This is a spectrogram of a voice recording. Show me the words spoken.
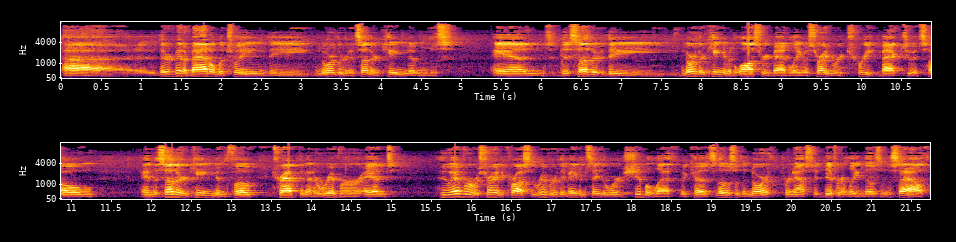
uh, there had been a battle between the northern and southern kingdoms, and this other, the northern kingdom had lost very badly. It was trying to retreat back to its home, and the southern kingdom folk trapped them in a river, and whoever was trying to cross the river, they made him say the word shibboleth because those of the north pronounced it differently than those of the south.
